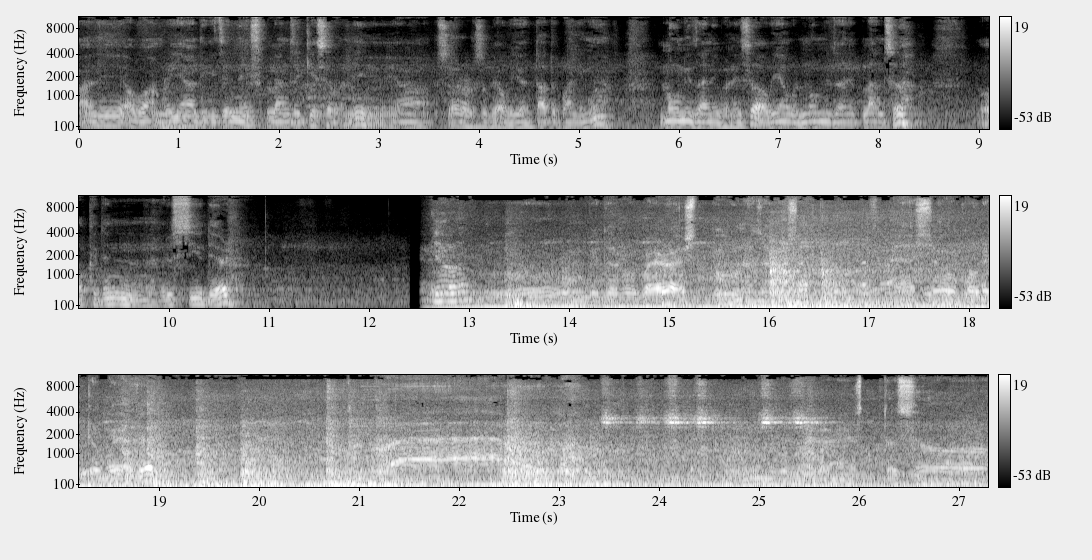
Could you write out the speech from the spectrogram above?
अनि अब हाम्रो यहाँदेखि चाहिँ नेक्स्ट प्लान चाहिँ के छ भने यहाँ सरहरू सबै अब यहाँ तातो पानीमा नुहाउनु जाने भनेको छ। अब यहाँबाट नुहाउनु जाने प्लान छ। Okay then will see there बाहिर यस्तो नजानु छ यसो पौडेटो भइहाल्यो यस्तो छ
